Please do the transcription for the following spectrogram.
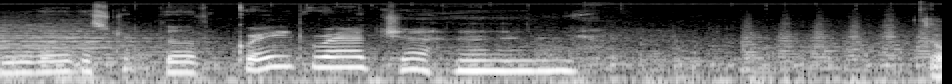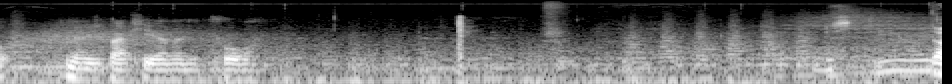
With all the strength of a great red giant. Now he's back here in four. Oh,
